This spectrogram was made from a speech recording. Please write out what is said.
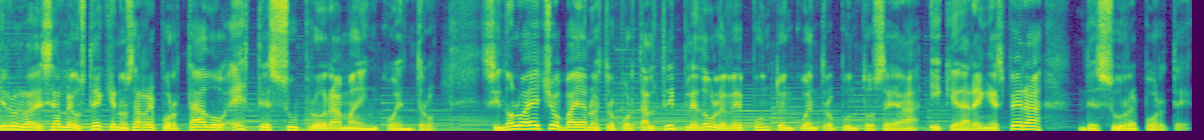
Quiero agradecerle a usted que nos ha reportado este su programa Encuentro. Si no lo ha hecho, vaya a nuestro portal www.encuentro.ca y quedaré en espera de su reporte.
